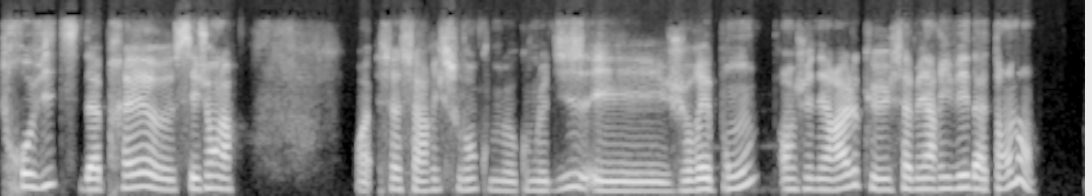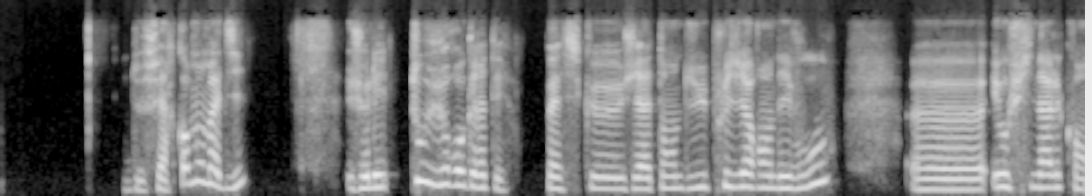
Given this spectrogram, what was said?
trop vite d'après euh, ces gens-là. Ouais, ça, ça arrive souvent qu'on me, me le dise et je réponds en général que ça m'est arrivé d'attendre, de faire comme on m'a dit je l'ai toujours regretté parce que j'ai attendu plusieurs rendez-vous euh, et au final, quand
